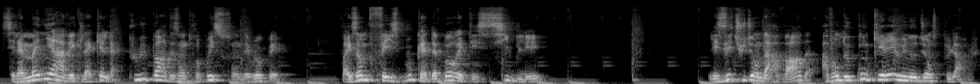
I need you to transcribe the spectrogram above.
c'est la manière avec laquelle la plupart des entreprises se sont développées. Par exemple, Facebook a d'abord été ciblé les étudiants d'Harvard avant de conquérir une audience plus large.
